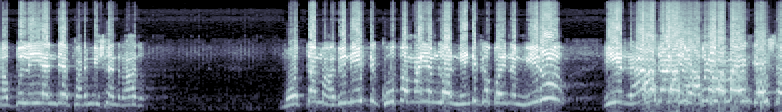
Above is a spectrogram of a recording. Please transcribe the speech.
డబ్బులు ఇయ్యందే పర్మిషన్ రాదు. మొత్తం అవినీతి కూపమయంలో నిండుకుపోయిన మీరు ఈ రాష్ట్రాన్ని అప్రమయం చేసిన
